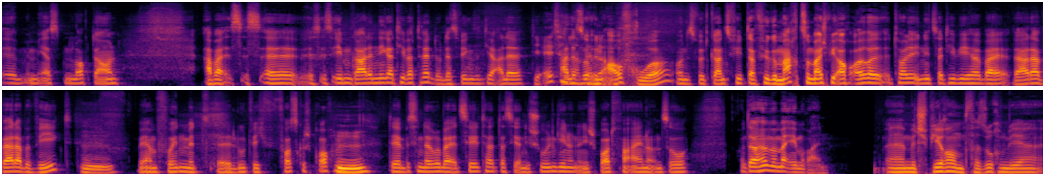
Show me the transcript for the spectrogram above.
ähm, im ersten Lockdown. Aber es ist, äh, es ist eben gerade ein negativer Trend und deswegen sind ja alle, Die Eltern alle so in. Aufruhr und es wird ganz viel dafür gemacht. Zum Beispiel auch eure tolle Initiative hier bei Werder, Werder bewegt. Mhm. Wir haben vorhin mit äh, Ludwig Voss gesprochen, der ein bisschen darüber erzählt hat, dass sie an die Schulen gehen und in die Sportvereine und so. Und da hören wir mal eben rein. Äh, mit Spielraum versuchen wir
